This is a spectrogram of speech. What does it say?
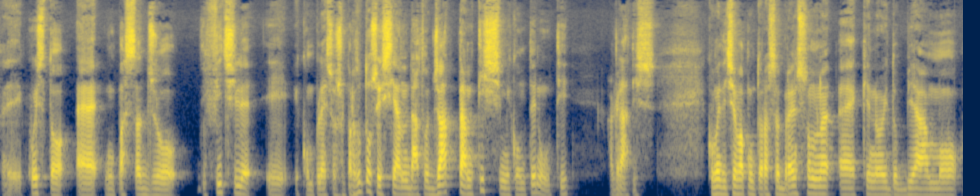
E questo è un passaggio difficile e, complesso, soprattutto se si è andato già tantissimi contenuti a gratis come diceva appunto Russell Branson, è che noi dobbiamo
